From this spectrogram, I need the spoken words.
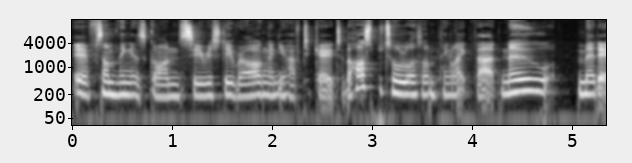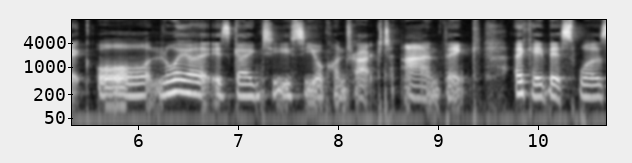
If something has gone seriously wrong and you have to go to the hospital or something like that, no medic or lawyer is going to see your contract and think, okay, this was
